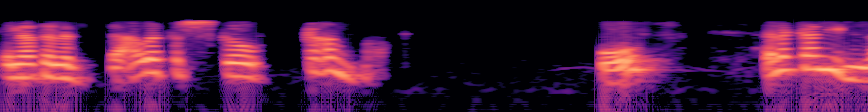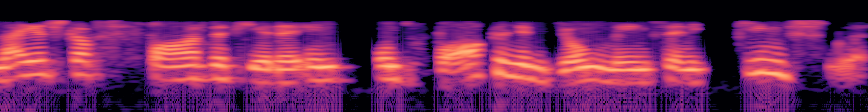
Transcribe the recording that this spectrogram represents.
en dat hulle wel 'n verskil kan maak. Of hulle kan die leierskapsvaardighede en ontwaking in jong mense in die kiem smoor.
